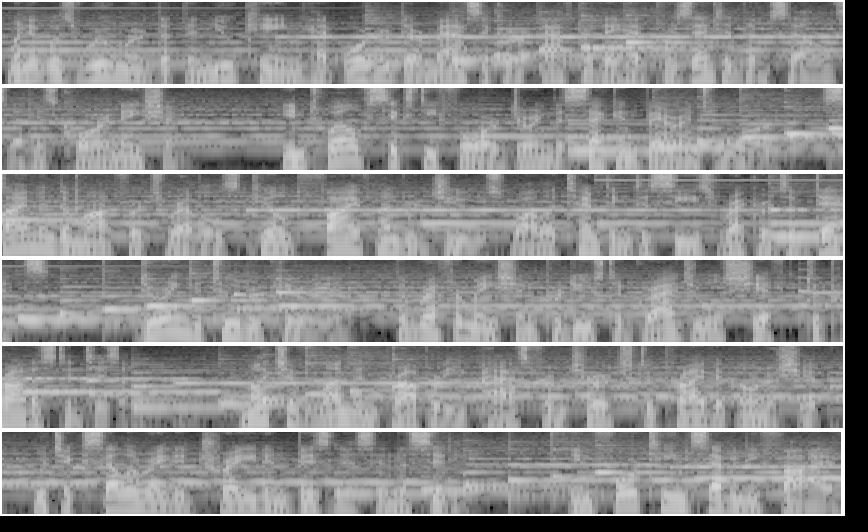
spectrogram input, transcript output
when it was rumoured that the new king had ordered their massacre after they had presented themselves at his coronation. In 1264 during the Second Barons' War, Simon de Montfort's rebels killed 500 Jews while attempting to seize records of debts. During the Tudor period, the Reformation produced a gradual shift to Protestantism. Much of London property passed from church to private ownership, which accelerated trade and business in the city. In 1475,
